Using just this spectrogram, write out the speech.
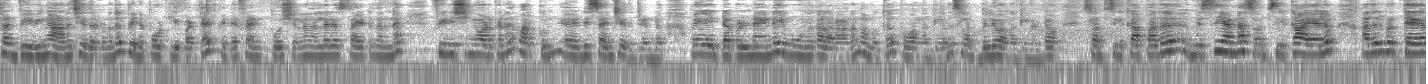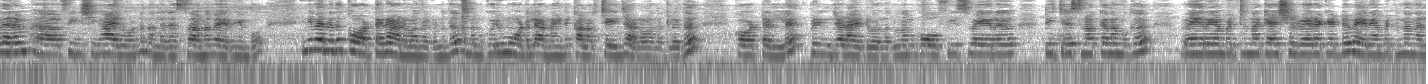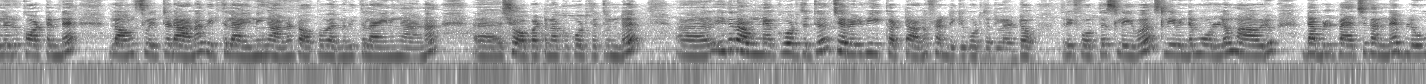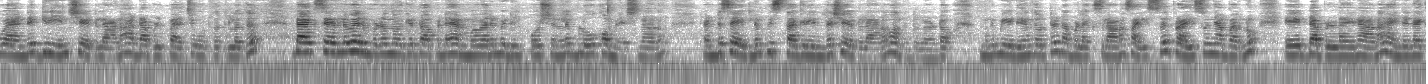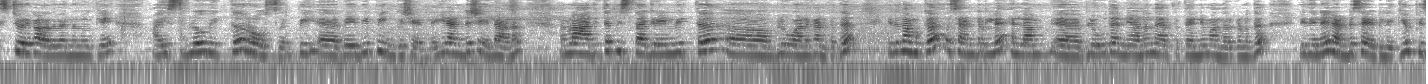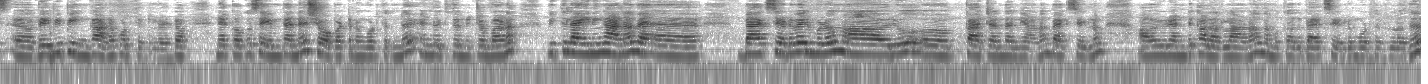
ത്രെഡ് വീവിംഗ് ആണ് ചെയ്തിരിക്കുന്നത്. പിന്നെ പോട്ട്ലി ബട്ടൺ പിന്നെ ഫ്രണ്ട് പോർഷനിൽ നല്ല രസമായിട്ട് തന്നെ ഫിനിഷിംഗ് കൊടുക്കുന്ന വർക്കും ഡിസൈൻ ചെയ്തിട്ടുണ്ട്. അപ്പോൾ എയ്റ്റ് ഡബിൾ നയന്റെ ഈ മൂന്ന് കളറാണ് നമുക്ക് ഇപ്പോൾ വന്നിട്ടുള്ളത്. സ്ലബിൽ വന്നിട്ടുള്ളത് കേട്ടോ സ്ലബ് സിൽക്ക് അപ്പോൾ അത് മിസ് ചെയ്യേണ്ട. സ്ലബ് സിൽക്ക് ആയാലും അതൊരു പ്രത്യേക തരം ഫിനിഷിംഗ് ആയതുകൊണ്ട് നല്ല രസമാണ് വെയർ ചെയ്യുമ്പോൾ. ഇനി വരുന്നത് കോട്ടൺ ആണ് വന്നിട്ടുള്ളത്. നമുക്കൊരു മോഡലാണ് അതിന്റെ കളർ ചേഞ്ച് ആണ് വന്നിട്ടുള്ളത്. കോട്ടണിൽ പ്രിന്റഡ് ആയിട്ട് വന്നിട്ടുള്ളത് നമുക്ക് ഓഫീസ് വെയർ ടീച്ചേഴ്സിനൊക്കെ നമുക്ക് വെയർ ചെയ്യാൻ പറ്റുന്ന കാഷ്വൽ വെയർ ഒക്കെ ഇട്ട് വെയർ ചെയ്യാൻ പറ്റുന്ന നല്ലൊരു കോട്ടന്റെ ലോങ് സ്ലിറ്റഡ് ആണ് വിത്ത് ലൈനിങ് ആണ് ടോപ്പ് വരുന്നത് വിത്ത് ലൈനിങ് ആണ്. ഷോ ബട്ടണൊക്കെ കൊടുത്തിട്ടുണ്ട്. ഇത് റൗണ്ട് നെക്ക് കൊടുത്തിട്ട് ചെറിയൊരു വി കട്ടാണ് ഫ്രണ്ടിലേക്ക് കൊടുത്തിട്ടുള്ളത് കേട്ടോ. ത്രീ ഫോർത്ത് സ്ലീവ് സ്ലീവിന്റെ മുകളിലും ആ ഒരു ഡബിൾ പാച്ച് തന്നെ ബ്ലൂ ആൻഡ് ഗ്രീൻ ഷെയ്ഡിലാണ് ആ ഡബിൾ പാച്ച് കൊടുത്തിട്ടുള്ളത്. ബാക്ക് സൈഡിൽ വരുമ്പോഴും നോക്കിയ ടോപ്പിന്റെ എം വരെ മിഡിൽ പോർഷനിൽ ബ്ലൂ കോമ്പിനേഷനാണ് രണ്ട് സൈഡിലും പിസ്ത ഗ്രീനിന്റെ ഷെയ്ഡിലാണ് വന്നിട്ടുള്ളത് കേട്ടോ. നമുക്ക് മീഡിയം തൊട്ട് ഡബിൾ എക്സിലാണ് സൈസ് പ്രൈസും ഞാൻ പറഞ്ഞു എയ്റ്റ് ഡബിൾ നയൻ ആണ്. അതിന്റെ നെക്സ്റ്റ് ഒരു കളർ വരുന്നത് നോക്കിയേ ice blue with rose baby pink ഷെയ്ഡിൽ ഈ രണ്ട് ഷെയ്ഡാണ് നമ്മൾ ആദ്യത്തെ പിസ്ത ഗ്രീൻ വിത്ത് ബ്ലൂ ആണ് കണ്ടത്. ഇത് നമുക്ക് സെന്ററിൽ എല്ലാം ബ്ലൂ തന്നെയാണ് നേരത്തെ തന്നെ വന്നിരിക്കുന്നത്. ഇതിന് രണ്ട് സൈഡിലേക്കും ബേബി പിങ്ക് ആണ് കൊടുത്തിട്ടുള്ളത് കേട്ടോ. നെക്കൊക്കെ സെയിം തന്നെ. ഷോ ബട്ടണും കൊടുത്തിട്ടുണ്ട്. എണ്ണൂറ്റി തൊണ്ണൂറ്റൊമ്പതാണ്. വിത്ത് ലൈനിങ് ആണ് ബാക്ക് സൈഡ് വരുമ്പോഴും ആ ഒരു പാറ്റേൺ തന്നെയാണ്. ബാക്ക് സൈഡിലും ആ ഒരു രണ്ട് കളറിലാണ് നമുക്കത് ബാക്ക് സൈഡിലും കൊടുത്തിട്ടുള്ളത്.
